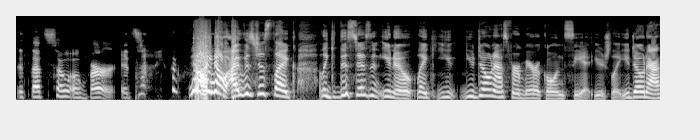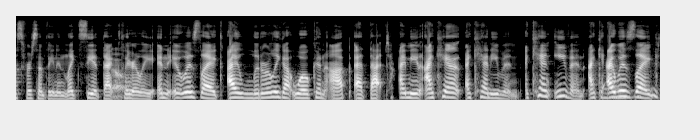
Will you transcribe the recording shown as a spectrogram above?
it, that's so overt it's not even No, I know. I was just like, like this doesn't, you know, like you you don't ask for a miracle and see it usually. You don't ask for something and like see it that No. clearly. And it was like I literally got woken up at that time. I mean, I can't, I can't even, I can't even. I, ca- I mm-hmm. was like,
